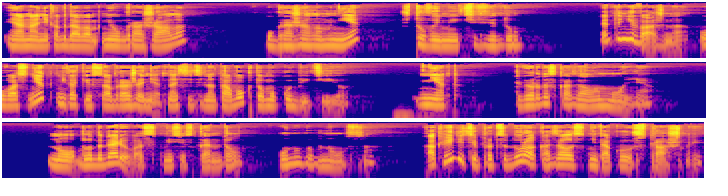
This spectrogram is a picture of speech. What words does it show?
И она никогда вам не угрожала? Угрожала мне? Что вы имеете в виду? Это не важно. У вас нет никаких соображений относительно того, кто мог убить ее? Нет, твердо сказала Молли. Но благодарю вас, миссис Кэндалл. Он улыбнулся. Как видите, процедура оказалась не такой уж страшной.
